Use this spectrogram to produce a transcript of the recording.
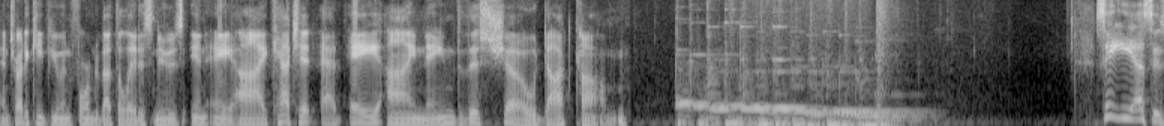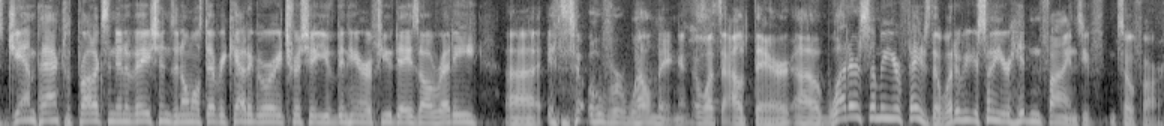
and try to keep you informed about the latest news in AI. Catch it at AINamedThisShow.com. CES is jam packed with products and innovations in almost every category. Trisha, you've been here a few days already. Uh, it's overwhelming what's out there. Uh, what are some of your faves, though? What are your, some of your hidden finds you've so far?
